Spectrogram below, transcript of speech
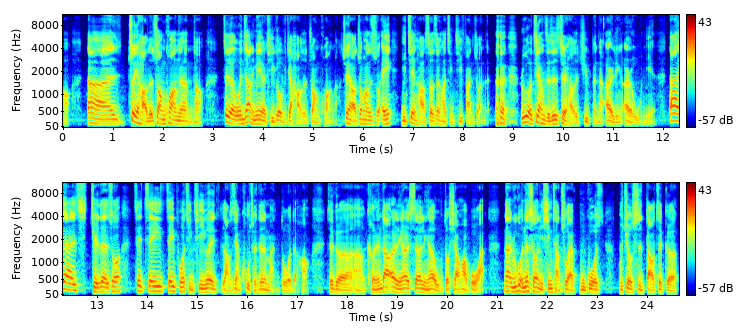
好，那最好的状况呢？啊。这个文章里面有提过比较好的状况了，最好的状况是说，哎，你建好的时候正好景气反转了。如果这样子是最好的剧本呢？二零二五年，大家觉得说这这一这一波景气，因为老实讲库存真的蛮多的哈，这个啊可能到二零二四、二零二五都消化不完。那如果那时候你新厂出来，不过不就是到这个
